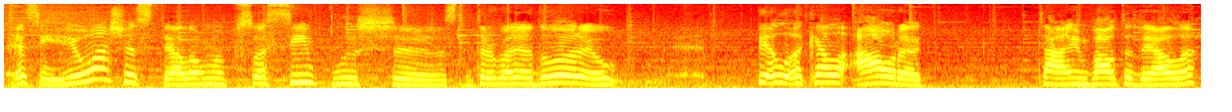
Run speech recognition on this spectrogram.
É assim, eu acho a Stella uma pessoa simples, eh, trabalhadora, eu, pelo aquela aura que está em volta dela,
